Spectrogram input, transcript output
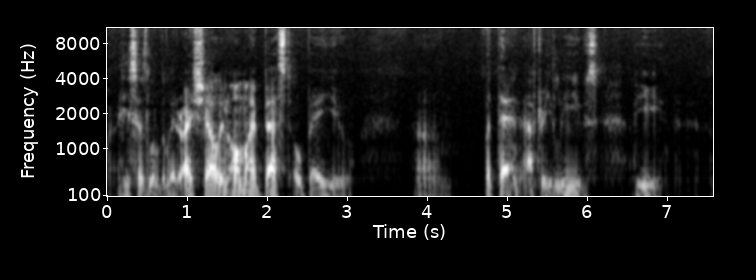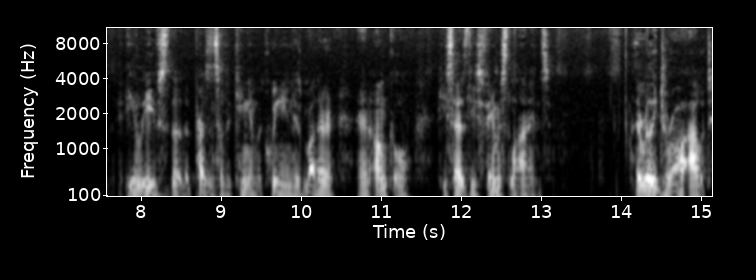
Uh, he says a little bit later, "I shall in all my best obey you." Um, but then, after he leaves, the he leaves the, the presence of the king and the queen, his mother and uncle. He says these famous lines that really draw out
